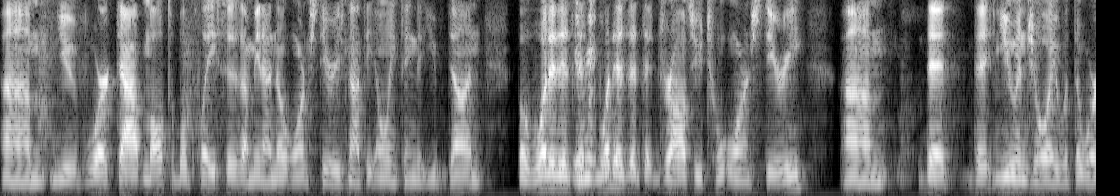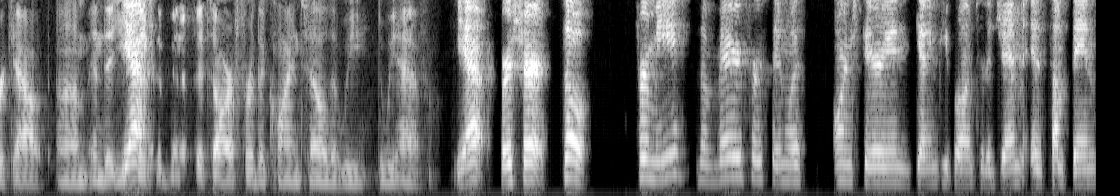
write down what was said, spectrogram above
Um, you've worked out multiple places. I mean, I know Orange Theory is not the only thing that you've done, but what it is mm-hmm. it, what is it that draws you to Orange Theory um, that that you enjoy with the workout um, and that you yeah. think the benefits are for the clientele that we that we have? Yeah, for sure. So for me, the very first thing with Orange Theory and getting people into the gym is something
